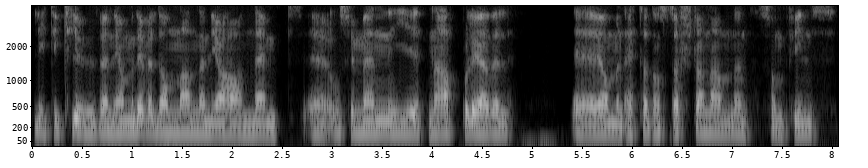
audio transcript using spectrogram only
lite kluven. Ja, men det är väl de namnen jag har nämnt. Eh, och Osimhen i Napoli är väl ja, men ett av de största namnen som finns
